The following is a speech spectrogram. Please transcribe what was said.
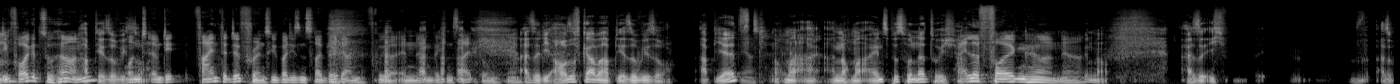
die Folge zu hören. Habt ihr sowieso. Und ähm, die, find the difference, wie bei diesen zwei Bildern früher in irgendwelchen Zeitungen. Ja. Also die Hausaufgabe habt ihr sowieso. Ab jetzt ja, nochmal noch mal 1 bis 100 durchschauen. Alle Folgen hören, ja. Genau. Also ich, also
